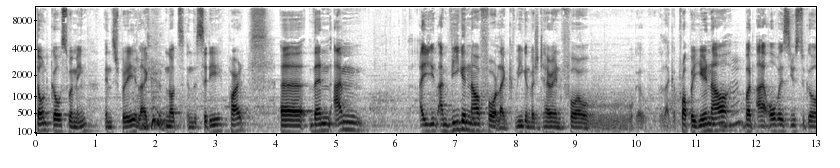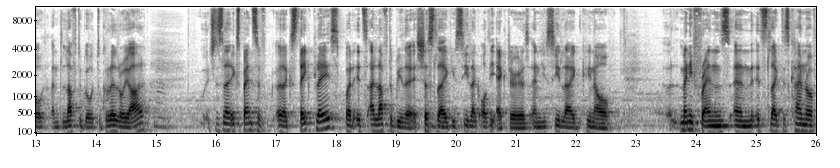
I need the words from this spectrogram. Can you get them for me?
don't go swimming in Spree, like not in the city part. Uh, then I'm I, I'm vegan now for like vegan vegetarian for like a proper year now. But I always used to go and love to go to Grill Royale, which is an expensive uh, like steak place. But it's I love to be there. It's just like you see like all the actors and you see like you know many friends and it's like this kind of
